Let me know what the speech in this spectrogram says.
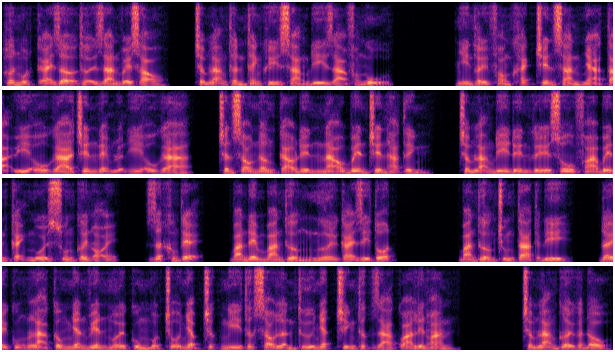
hơn một cái giờ thời gian về sau, trầm lãng thần thanh khí sảng đi ra phòng ngủ. Nhìn thấy phòng khách trên sàn nhà tại yoga trên nệm luyện yoga, chân sau nâng cao đến não bên trên hạ tỉnh, trầm lãng đi đến ghế sofa bên cạnh ngồi xuống cười nói, rất không tệ, ban đêm ban thưởng ngươi cái gì tốt. Ban thưởng chúng ta tiệc đi, đây cũng là công nhân viên mới cùng một chỗ nhập chức nghi thức sau lần thứ nhất chính thức ra qua liên hoan. Trầm lãng cười gật đầu,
